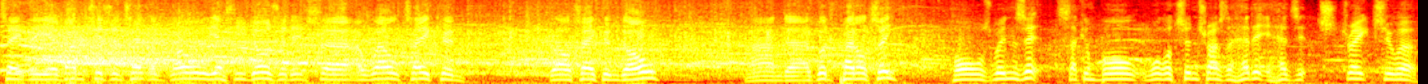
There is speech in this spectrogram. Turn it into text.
take the advantage and take the goal? Yes, he does, and it's uh, a well taken, well taken goal, and uh, a good penalty. Halls wins it. Second ball, Wallerton tries to head it. He heads it straight to a,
